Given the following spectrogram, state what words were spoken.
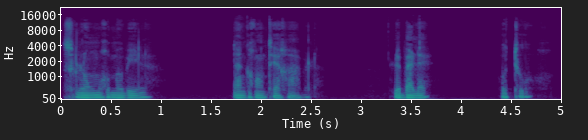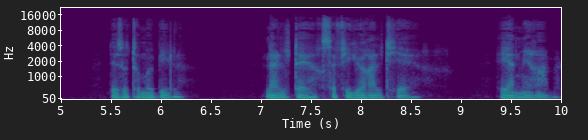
sous l'ombre mobile d'un grand érable. Le balai, autour, des automobiles, n'altère sa figure altière et admirable.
